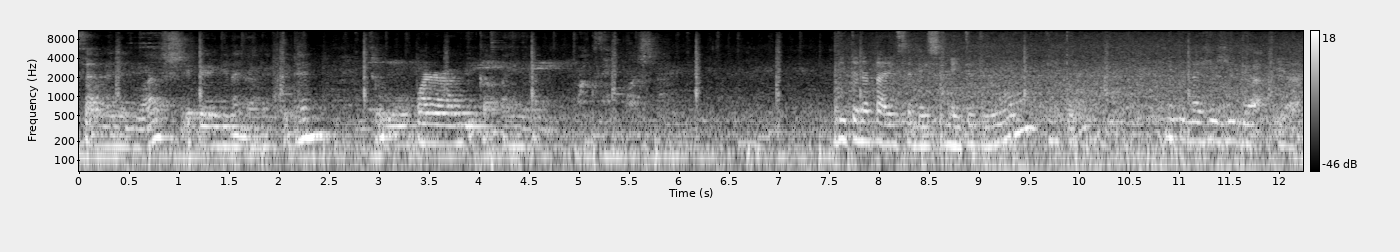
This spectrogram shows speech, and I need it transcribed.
feminine wash. Ito yung ginagamit ko din. So, para hindi ka kaya mag-face wash. Dito na tayo sa designated room. Dito. Dito na hihiga. Yan.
